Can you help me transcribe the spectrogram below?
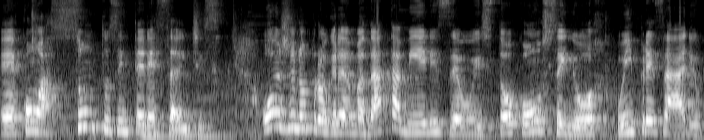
é, com assuntos interessantes. Hoje no programa da Tamires eu estou com o senhor, o empresário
